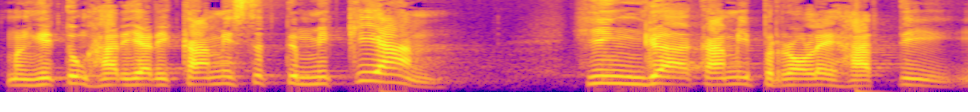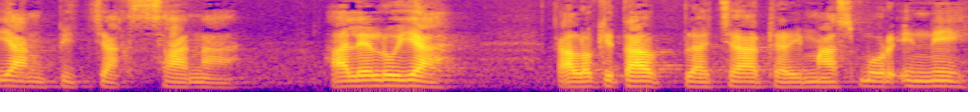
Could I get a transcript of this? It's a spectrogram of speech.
Menghitung hari-hari kami sedemikian hingga kami beroleh hati yang bijaksana. Haleluya. Kalau kita belajar dari Mazmur ini,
